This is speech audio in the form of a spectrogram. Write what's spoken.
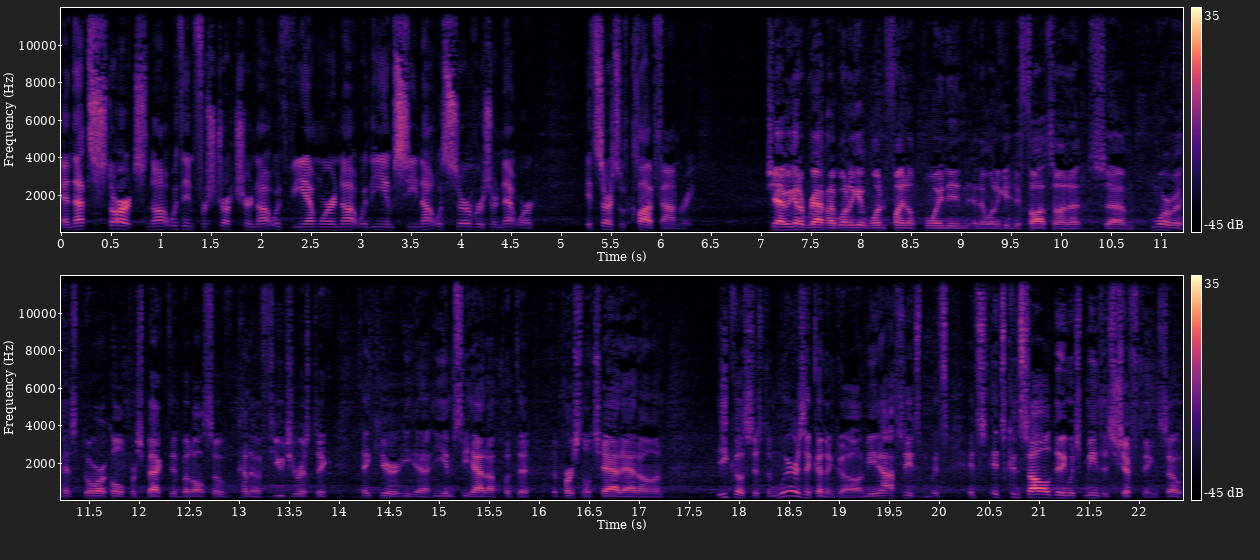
And that starts not with infrastructure, not with VMware, not with EMC, not with servers or network. It starts with Cloud Foundry. Chad, we got to wrap. I want to get one final point in, and I want to get your thoughts on it. It's um, more of a historical perspective, but also kind of futuristic. Take your uh, EMC hat off, put the, the personal Chad hat on. Ecosystem, where is it going to go? I mean, obviously, it's, it's, it's, it's, consolidating, which means it's shifting. So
